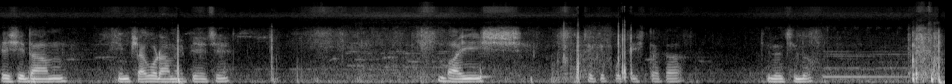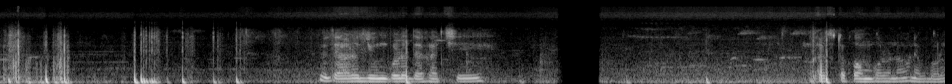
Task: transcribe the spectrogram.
বেশি দাম হিমসাগর আমে পেয়েছে। বাইশ থেকে পঁচিশ টাকা কিলো ছিল। যদি আরও জুম করে দেখাচ্ছি। তো কম বড় না, অনেক বড়।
